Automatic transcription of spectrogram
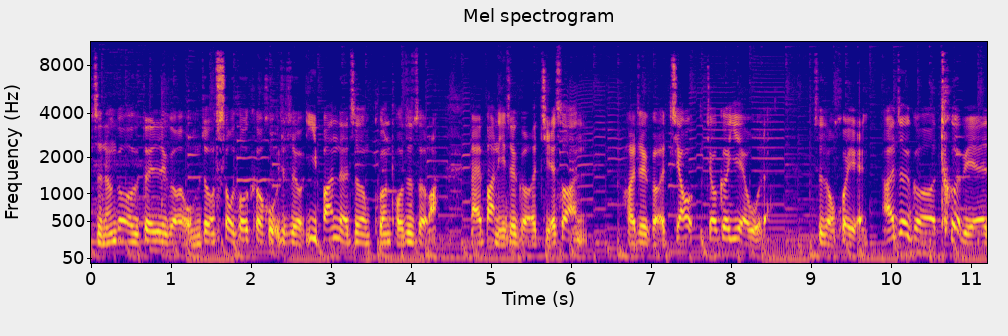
只能够对这个我们这种受托客户，就是有一般的这种普通投资者嘛，来办理这个结算和这个交交割业务的这种会员。而这个特别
